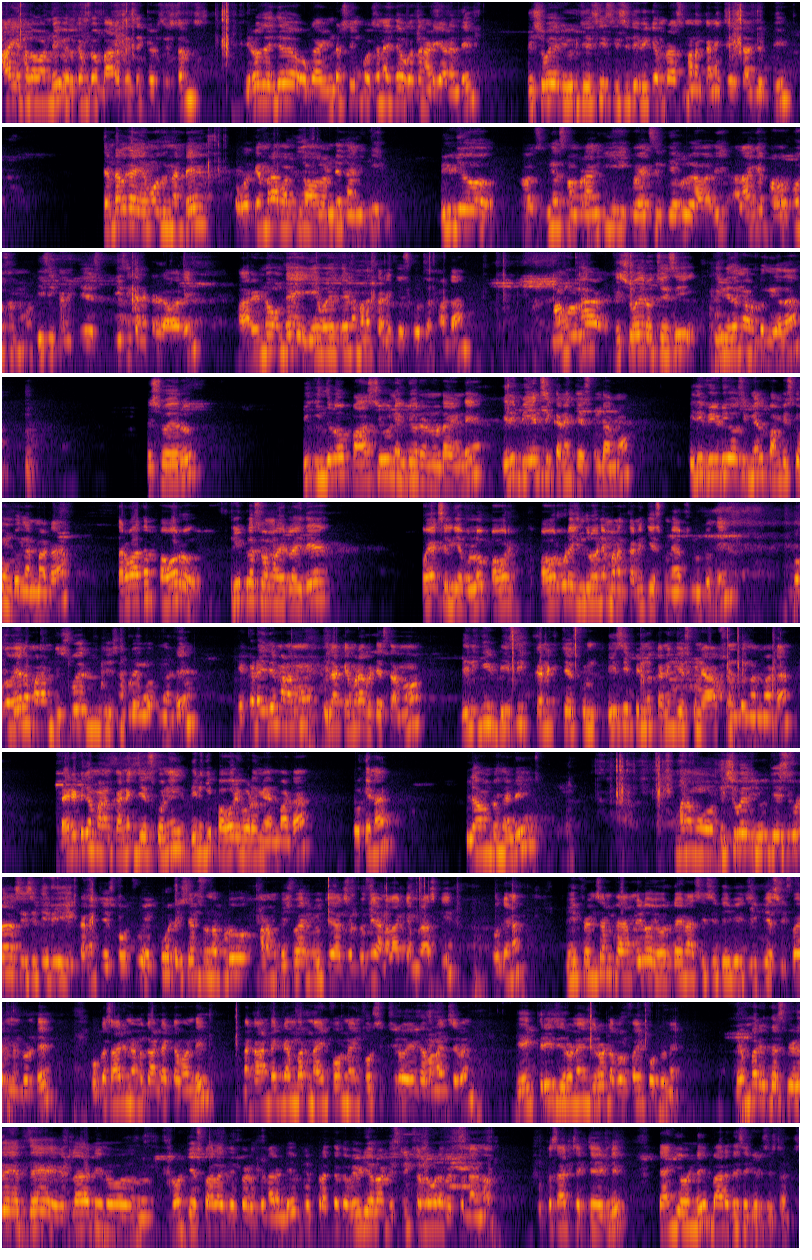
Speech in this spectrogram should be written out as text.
Hi hello అండి. Welcome to Bharatiya security systems ఈరోజు అయితే ఒక ఇంట్రెస్టింగ్ క్వశ్చన్ అయితే ఒకతను అడిగాడండి. డిష్ వైర్ యూజ్ చేసి సీసీటీవీ కెమెరాస్ మనం కనెక్ట్ చేసా అని చెప్పి. జనరల్గా ఏమవుతుందంటే ఒక కెమెరా వర్క్ కావాలంటే దానికి వీడియో సిగ్నల్స్ పంపడానికి కోయాక్సిల్ కేబుల్ కావాలి. అలాగే పవర్ కోసం డీసీ కనెక్ట్ చేసి డీసీ కనెక్టర్ కావాలి. ఆ రెండు ఉంటే ఏ వైర్కైనా మనం కనెక్ట్ చేసుకోవచ్చు అనమాట మామూలుగా డిష్ వైర్ వచ్చేసి ఈ విధంగా ఉంటుంది కదా? Dish wire. ఇందులో పాజిటివ్ నెగిటివ్ రెండు ఉంటాయండి. ఇది బిఎన్సి కనెక్ట్ చేసుకుంటాము. ఇది వీడియో సిగ్నల్ పంపిస్తూ ఉంటుంది అనమాట తర్వాత పవర్ త్రీ ప్లస్ వన్ వైర్లో అయితే కోయాక్సిల్ కేబుల్లో పవర్ పవర్ కూడా ఇందులోనే మనం కనెక్ట్ చేసుకునే ఆప్షన్ ఉంటుంది. ఒకవేళ మనం డిష్ వైర్ యూజ్ చేసినప్పుడు ఏమవుతుందంటే ఎక్కడైతే మనము ఇలా కెమెరా పెట్టేస్తామో దీనికి డీసీ కనెక్ట్ చేసుకు డీసీ పిన్ కనెక్ట్ చేసుకునే ఆప్షన్ ఉంటుంది అనమాట డైరెక్ట్గా మనం కనెక్ట్ చేసుకొని దీనికి పవర్ ఇవ్వడమే అనమాట ఓకేనా? ఇలా ఉంటుందండి. మనము డిష్ వైర్ యూజ్ చేసి కూడా సీసీటీవీ కనెక్ట్ చేసుకోవచ్చు. ఎక్కువ డిస్టెన్స్ ఉన్నప్పుడు మనం డిష్ వైర్ యూజ్ చేయాల్సి ఉంటుంది అనలాగ్ కెమెరాస్కి ఓకేనా? మీ ఫ్రెండ్స్ అండ్ ఫ్యామిలీలో ఎవరికైనా సీసీటీవీ జీపీఎస్ రిక్వైర్మెంట్ ఉంటే ఒకసారి నన్ను కాంటాక్ట్ అవ్వండి. నా contact number nine four nine four six zero eight double nine seven eight three zero nine zero double five four two nine number ఇంత స్పీడ్గా చెప్తే ఎట్లా నేను నోట్ చేసుకోవాలని చెప్పి అడుగుతున్నారండి. నేను ప్రతి ఒక్క వీడియోలో డిస్క్రిప్షన్లో కూడా పెడుతున్నాను. ఒక్కసారి చెక్ చేయండి. థ్యాంక్ యూ అండి. భారతీయ సెక్యూరిటీ సిస్టమ్స్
